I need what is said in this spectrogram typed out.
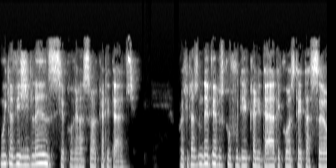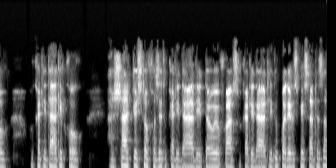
muita vigilância com relação à caridade. Porque nós não devemos confundir caridade com ostentação, ou caridade com achar que eu estou fazendo caridade, então eu faço caridade. Não podemos pensar dessa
